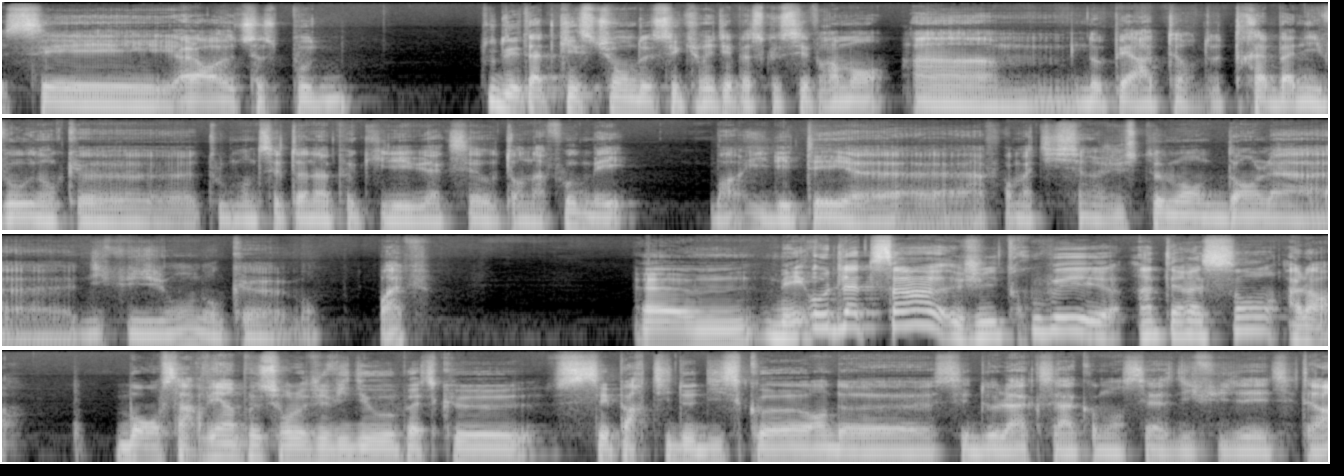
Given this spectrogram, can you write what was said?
C'est alors ça se pose tout des tas de questions de sécurité parce que c'est vraiment un opérateur de très bas niveau, donc euh, tout le monde s'étonne un peu qu'il ait eu accès à autant d'infos, mais bon, il était euh, informaticien justement dans la diffusion, donc euh, bon, bref. mais au-delà de ça, j'ai trouvé intéressant. Alors, bon, ça revient un peu sur le jeu vidéo parce que c'est parti de Discord, c'est de là que ça a commencé à se diffuser, etc.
